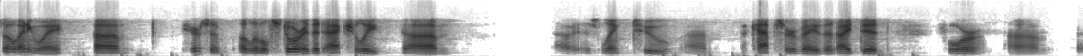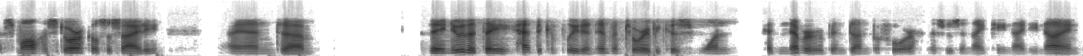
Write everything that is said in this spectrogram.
So anyway, um, here's a, a, little story that actually um, uh, is linked to uh, a CAP survey that I did for um, a small historical society, and um, they knew that they had to complete an inventory because one had never been done before. This was in 1999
